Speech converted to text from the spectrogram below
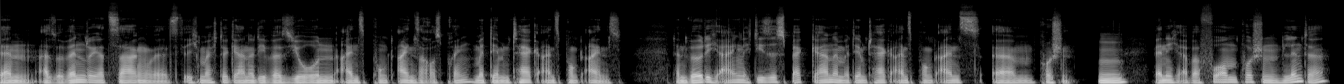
Denn, also wenn du jetzt sagen willst, ich möchte gerne die Version 1.1 rausbringen mit dem Tag 1.1, dann würde ich eigentlich dieses Spec gerne mit dem Tag 1.1 ähm, pushen. Mhm. Wenn ich aber vorm Pushen linte,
